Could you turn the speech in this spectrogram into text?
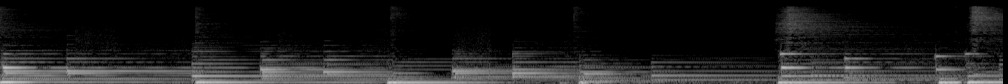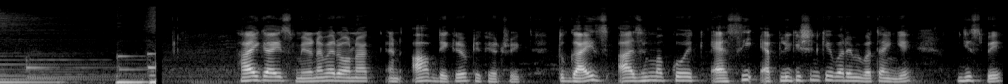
हाय गाइस मेरा नाम है रौनक एंड आप देख रहे हो टिकट ट्रिक तो गाइस आज हम आपको एक ऐसी एप्लीकेशन के बारे में बताएँगे जिस पे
